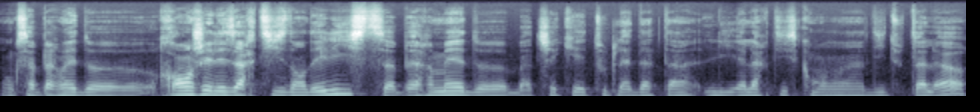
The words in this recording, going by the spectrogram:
Donc ça permet de ranger les artistes dans des listes, ça permet de bah, checker toute la data liée à l'artiste, comme on a dit tout à l'heure.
